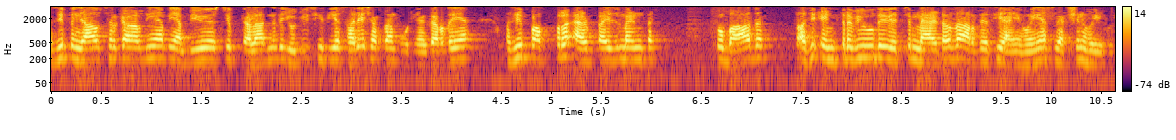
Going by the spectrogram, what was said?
ਅਸੀਂ ਪੰਜਾਬ ਸਰਕਾਰ ਦੀਆਂ ਪੰਜਾਬੀ ਯੂਨੀਵਰਸਿਟੀ ਪਟਿਆਲਾ ਦੀਆਂ ਤੇ ਯੂਜੀਸੀ ਦੀਆਂ ਸਾਰੀਆਂ ਸ਼ਰਤਾਂ ਪੂਰੀਆਂ ਕਰਦੇ ਹਾਂ। ਅਸੀਂ ਪ੍ਰੋਪਰ ਐਡਵਰਟਾਈਜ਼ਮੈਂਟ ਤੋਂ ਬਾਅਦ ਅਸੀਂ ਇੰਟਰਵਿਊ ਦੇ ਵਿੱਚ ਮੈਰਿਟ ਆਧਾਰ ਤੇ ਅਸੀਂ ਆਏ ਹੋਏ ਹਾਂ ਸਿਲੈਕਸ਼ਨ ਹੋਈ ਹੋਈ।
